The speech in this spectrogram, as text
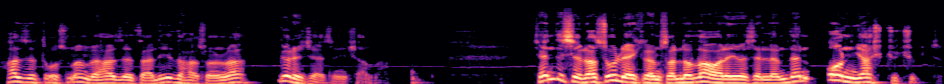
Hazreti Osman ve Hazreti Ali'yi daha sonra göreceğiz inşallah. Kendisi Resul-i Ekrem sallallahu aleyhi ve sellem'den 10 yaş küçüktü.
